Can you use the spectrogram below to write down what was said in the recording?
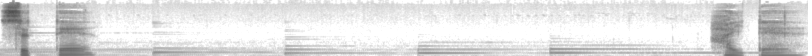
吸って。吐いて。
